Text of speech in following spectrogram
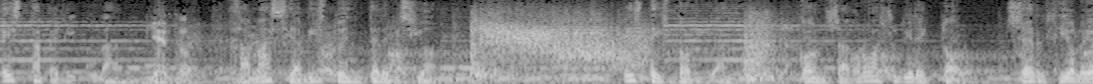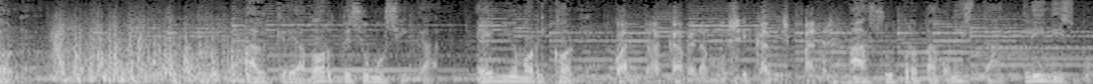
Esta película Quieto. jamás se ha visto en televisión. Esta historia consagró a su director, Sergio Leone, al creador de su música, Ennio Morricone, Cuando acabe la música, dispara. a su protagonista, Clint Eastwood.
